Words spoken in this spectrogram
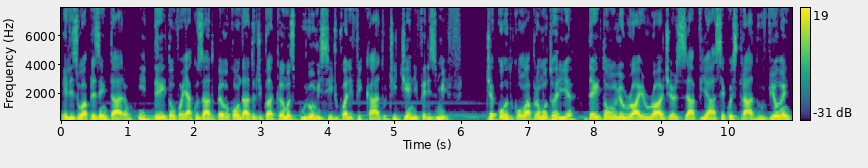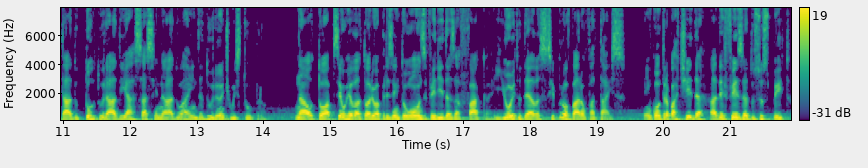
eles o apresentaram e Dayton foi acusado pelo condado de Clackamas por homicídio qualificado de Jennifer Smith. De acordo com a promotoria, Dayton Leroy Rogers havia sequestrado, violentado, torturado e assassinado ainda durante o estupro. Na autópsia, o relatório apresentou 11 feridas à faca e oito delas se provaram fatais. Em contrapartida, a defesa do suspeito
